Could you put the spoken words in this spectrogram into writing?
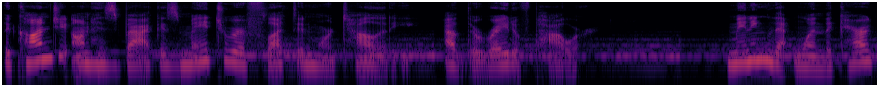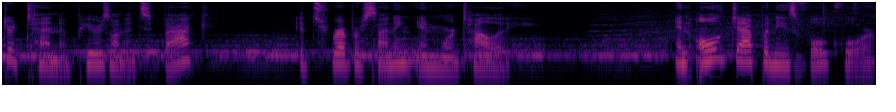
The kanji on his back is made to reflect immortality at the rate of power meaning that when the character 10 appears on its back, it's representing immortality. In old Japanese folklore,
